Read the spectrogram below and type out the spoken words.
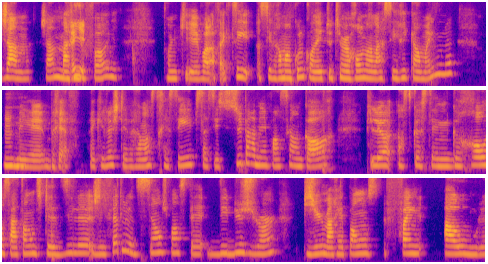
Jeanne. Jeanne Marie Fogg. Donc voilà, fait que tu sais, c'est vraiment cool qu'on ait tout eu un rôle dans la série quand même, là. Mm-hmm. Mais bref, fait que là, j'étais vraiment stressée, puis ça s'est super bien passé encore. Puis là, en tout cas, c'était une grosse attente. Je te dis, là, j'ai fait l'audition, je pense que c'était début juin, puis j'ai eu ma réponse fin août. Là.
